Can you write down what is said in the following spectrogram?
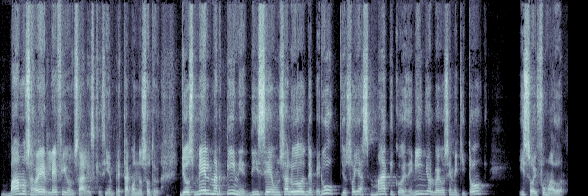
Vamos a ver, Lefi González, que siempre está con nosotros. Josmel Martínez dice un saludo de Perú. Yo soy asmático desde niño, luego se me quitó y soy fumador.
